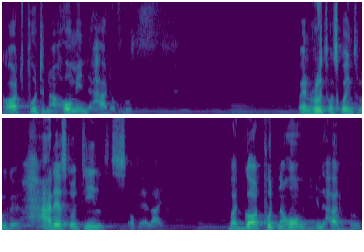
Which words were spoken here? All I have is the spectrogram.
God put Naomi in the heart of Ruth. When Ruth was going through the hardest ordeals of her life. But God put Naomi in the heart of Ruth.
